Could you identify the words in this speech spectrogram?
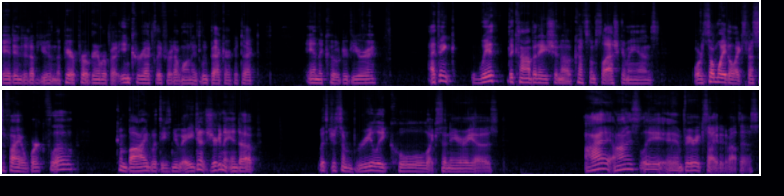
It ended up using the pair programmer, but incorrectly for what I wanted, loopback architect and the code reviewer. I think with the combination of custom slash commands or some way to like specify a workflow combined with these new agents, you're going to end up with just some really cool like scenarios. I honestly am very excited about this.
